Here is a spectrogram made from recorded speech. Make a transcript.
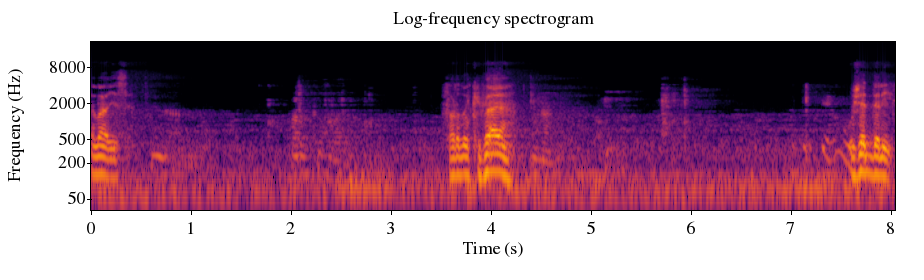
الله يسأل فرض كفاية؟ وش الدليل؟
